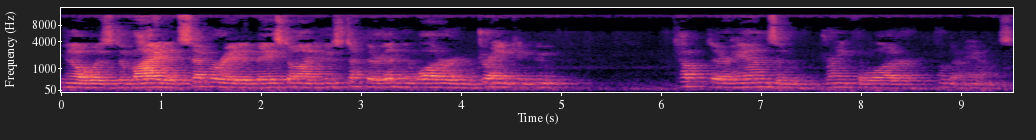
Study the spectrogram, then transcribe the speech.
you know, was divided, separated based on who stuck their head in the water and drank and who cupped their hands and drank the water from their hands.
